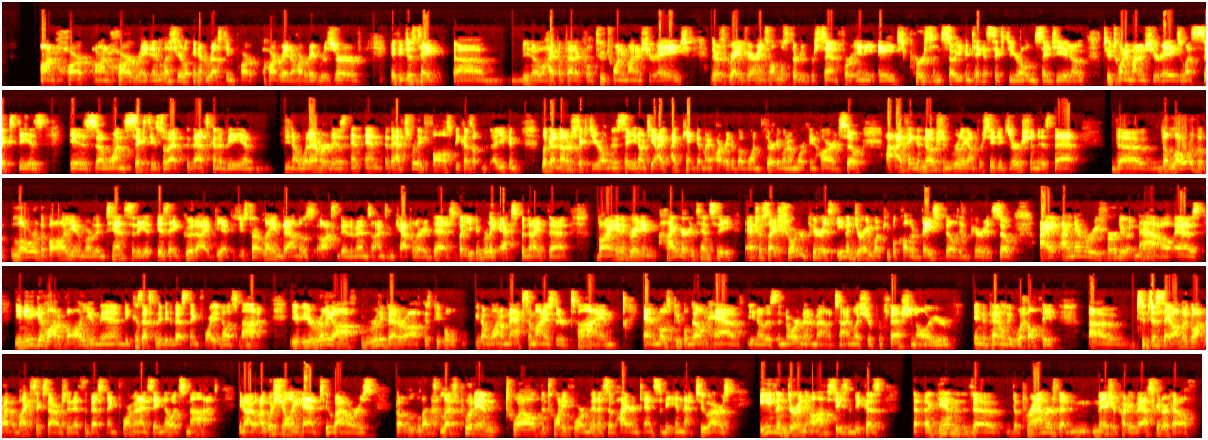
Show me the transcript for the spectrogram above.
on heart on heart rate unless you're looking at resting part, heart rate or heart rate reserve if you just take uh, you know hypothetical 220 minus your age there's great variance almost 30% for any age person. So you can take a 60 year old and say gee you know 220 minus your age less 60 is is uh, 160 so that that's going to be a you know whatever it is. And and that's really false because uh, you can look at another 60 year old and say you know gee I, I can't get my heart rate above 130 when i'm working hard. So I, I think the notion really on perceived exertion is that the the lower the lower the volume or the intensity is a good idea because you start laying down those oxidative enzymes and capillary beds. But you can really expedite that by integrating higher intensity exercise shorter periods even during what people call their base building periods. So i i never refer to it now as you need to get a lot of volume in because that's going to be the best thing for you. No, it's not. You're really off, really better off because people, you know, want to maximize their time and most people don't have, you know, this inordinate amount of time unless you're professional or you're independently wealthy. Uh, to just say, oh, I'm going to go out and ride my bike six hours, that's the best thing for me. And I'd say, no, it's not. You know, I, I wish you only had two hours, but let's let's put in 12 to 24 minutes of higher intensity in that two hours, even during the off season, because again, the the parameters that measure cardiovascular health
